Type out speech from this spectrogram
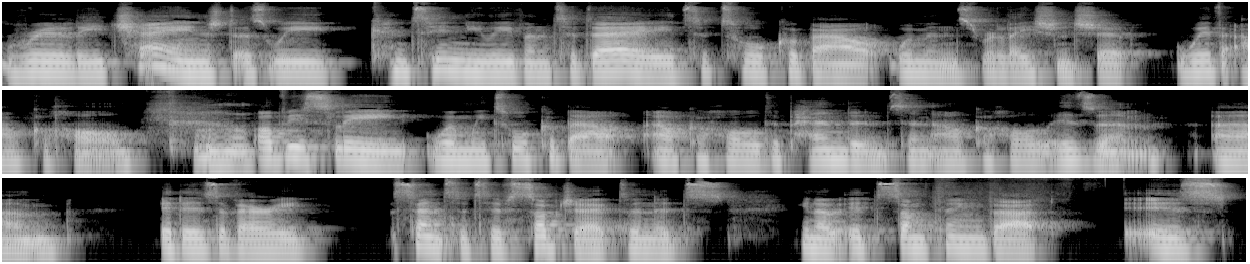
really changed as we continue even today to talk about women's relationship with alcohol Mhm. obviously when we talk about alcohol dependence and alcoholism um, it is a very sensitive subject and it's you know it's something that is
